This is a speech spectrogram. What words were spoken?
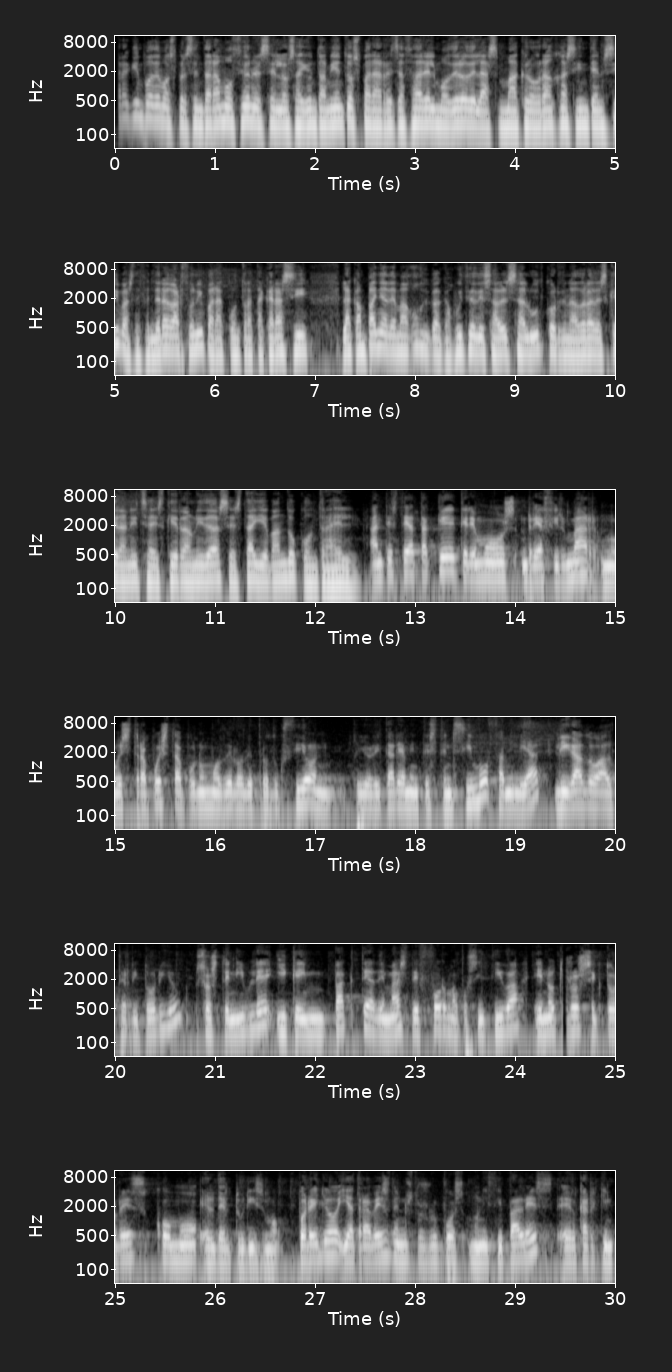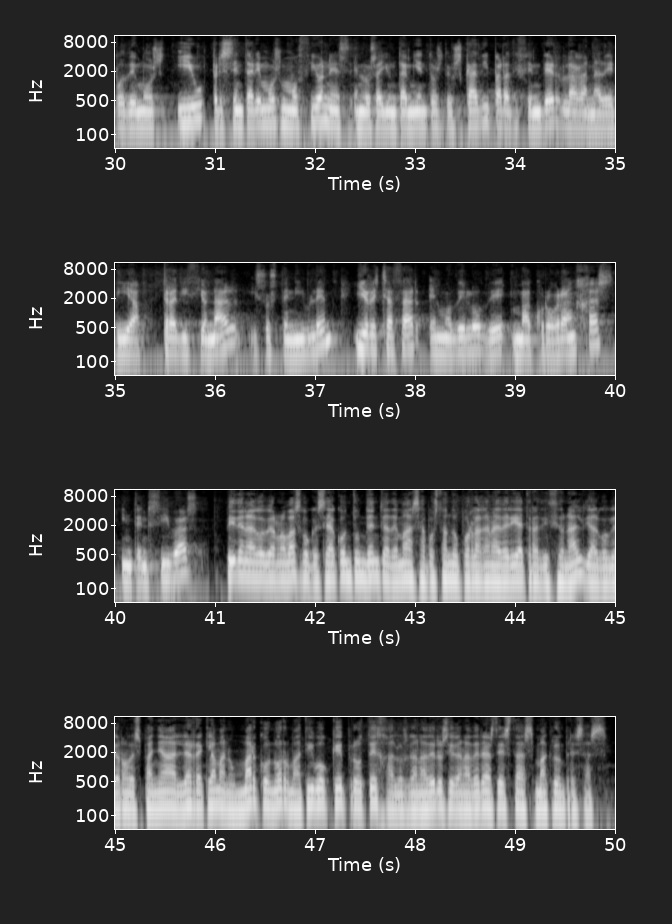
Para quien Podemos presentará mociones en los ayuntamientos para rechazar el modelo de las macrogranjas intensivas, defender a Garzón y para contraatacar así la campaña demagógica que a juicio de Isabel Salud, coordinadora de Esquerra Nicha y Izquierda Unida, se está llevando contra él. Ante este ataque queremos reafirmar nuestra apuesta por un modelo de producción prioritariamente extensivo, familiar, ligado al territorio, sostenible y que impacte además de forma positiva en otros sectores como el del turismo. Por ello y a través de nuestros grupos municipales, el Carquín Podemos IU, presentaremos mociones en los ayuntamientos de Euskadi para defender la ganadería tradicional y sostenible y rechazar el modelo de macrogranjas intensivas Piden al Gobierno vasco que sea contundente, además, apostando por la ganadería tradicional y al Gobierno de España le reclaman un marco normativo que proteja a los ganaderos y ganaderas de estas macroempresas.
